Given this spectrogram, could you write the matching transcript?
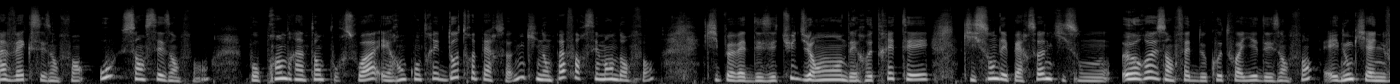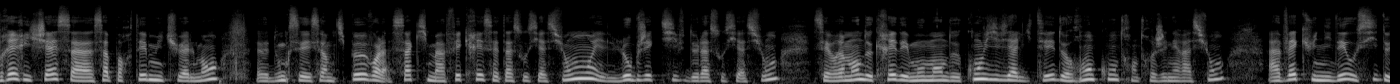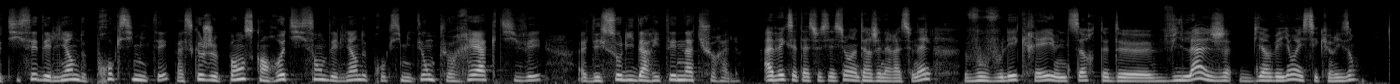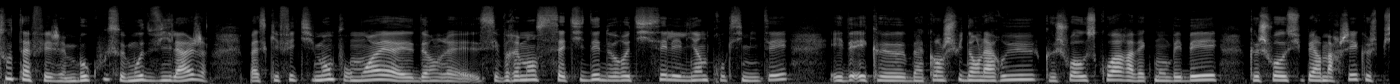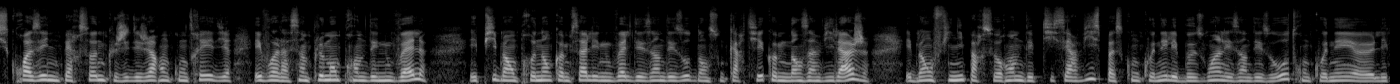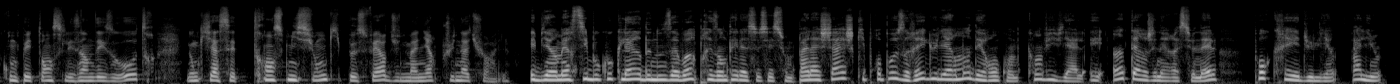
avec ses enfants ou sans ses enfants, pour prendre un temps pour soi et rencontrer d'autres personnes qui n'ont pas forcément d'enfants, qui peuvent être des étudiants, des retraités, qui sont des personnes qui sont heureuses en fait de côtoyer des enfants. Et donc il y a une vraie richesse à s'apporter mutuellement. Euh, donc c'est un petit peu voilà ça qui m'a fait créer cette association et l'objectif de l'association, c'est vraiment de créer des moments de convivialité, de rencontre entre générations, avec une idée aussi de tisser des liens de proximité, parce que pense qu'en retissant des liens de proximité, on peut réactiver euh, des solidarités naturelles. Avec cette association intergénérationnelle, vous voulez créer une sorte de village bienveillant et sécurisant tout à fait, j'aime beaucoup ce mot de village parce qu'effectivement pour moi euh, c'est vraiment cette idée de retisser les liens de proximité et, que ben, quand je suis dans la rue, que je sois au square avec mon bébé, que je sois au supermarché, que je puisse croiser une personne que j'ai déjà rencontrée et dire et voilà simplement prendre des nouvelles. Et puis ben, en prenant comme ça les nouvelles des uns des autres dans son quartier comme dans un village, et ben on finit par se rendre des petits services parce qu'on connaît les besoins les uns des autres, on connaît euh, les compétences les uns des autres, donc cette transmission qui peut se faire d'une manière plus naturelle. Eh bien, merci beaucoup Claire de nous avoir présenté l'association Panachage qui propose régulièrement des rencontres conviviales et intergénérationnelles pour créer du lien à Lyon.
